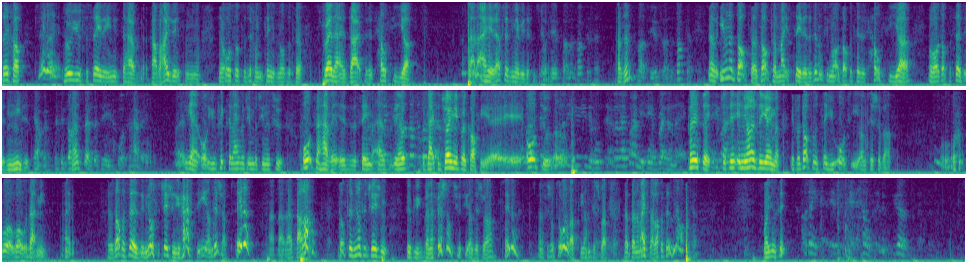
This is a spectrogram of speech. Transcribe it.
who are you to say that he needs to have carbohydrates and uh, you know, all sorts of different things in order to spread out his diet that it's healthier. That I hear, that's already maybe a different story. hear from the doctor says. Pardon? Not to you, but the doctor. No, even a doctor, a doctor might say there's a difference between what a doctor says is healthier or what a doctor says is needed. Yeah, if the doctor Huh? said that he ought to have it, Uh, yeah, or you pick the language in between the two. Ought to have it is the same as, you know, would like to join me for a coffee. Uh, ought to. Well, you, you give him, that's why I'm eating a bread and put it this way, just in, in the honor of the Yoma, if a doctor would say you ought to eat on Tisha B'Av, what, what would that mean? Right? If a doctor says in your situation you have to eat on Tisha say that. that, that that's halacha. Doctor says in your situation it would be beneficial to you to eat on Tisha B'Av, say that. It's beneficial to all of us to eat on Tisha B'Av. But, but the Maisa halacha says no. yeah. What are you going to say? I'm saying, if you get health, you know,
